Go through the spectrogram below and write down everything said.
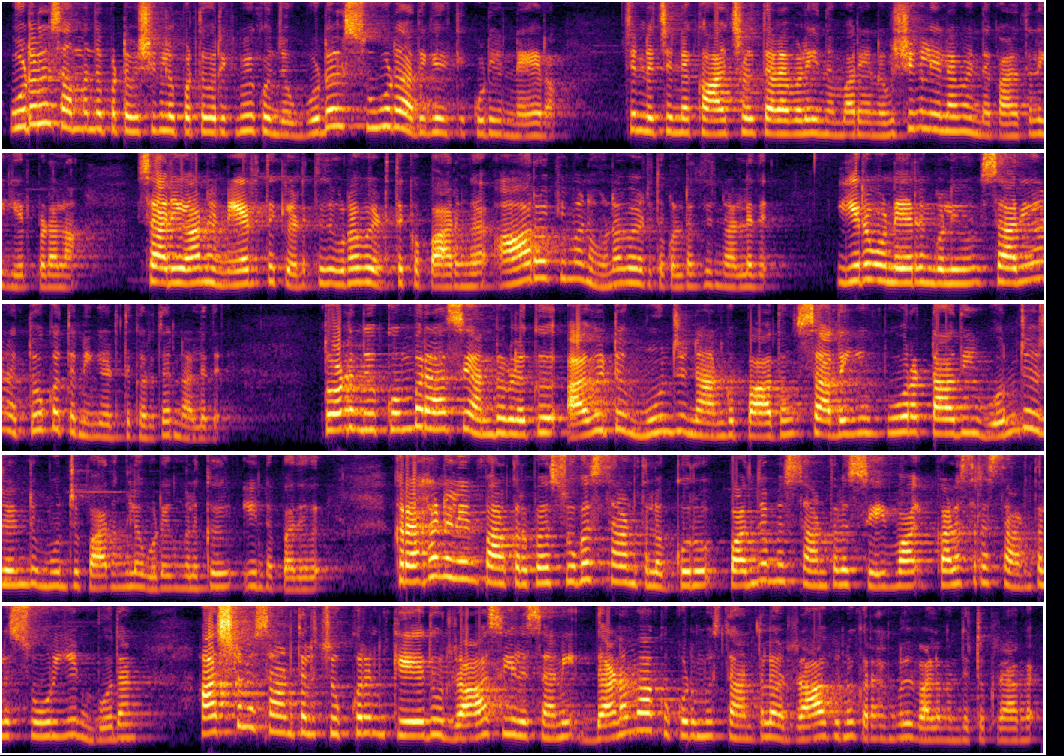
உடல் சம்மந்தப்பட்ட விஷயங்களை பொறுத்த வரைக்குமே கொஞ்சம் உடல் சூடு அதிகரிக்கக்கூடிய நேரம். சின்ன சின்ன காய்ச்சல் தலைவலி இந்த மாதிரியான விஷயங்கள் எல்லாமே இந்த காலத்தில் ஏற்படலாம். சரியான நேரத்துக்கு எடுத்து உணவு எடுத்துக்க பாருங்கள் ஆரோக்கியமான உணவை எடுத்துக்கொள்வது நல்லது. இரவு நேரங்களையும் சரியான தூக்கத்தை நீங்கள் எடுத்துக்கிறது நல்லது. தொடர்ந்து கும்பராசி அன்பர்களுக்கு அவிட்டு மூன்று நான்கு பாதம் சதையும் பூரட்டாதி ஒன்று ரெண்டு மூன்று பாதங்களை உடையவங்களுக்கு இந்த பதிவு. கிரகநிலைன்னு பார்க்குறப்ப சுகஸ்தானத்தில் குரு பஞ்சமஸ்தானத்தில் செவ்வாய் கலசரஸ்தானத்தில் சூரியன் புதன் அஷ்டமஸ்தானத்தில் சுக்கரன் கேது ராசியில் சனி தனவாக்கு குடும்பஸ்தானத்தில் ராகுனு கிரகங்கள் வளம் வந்துட்டு இருக்கிறாங்க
